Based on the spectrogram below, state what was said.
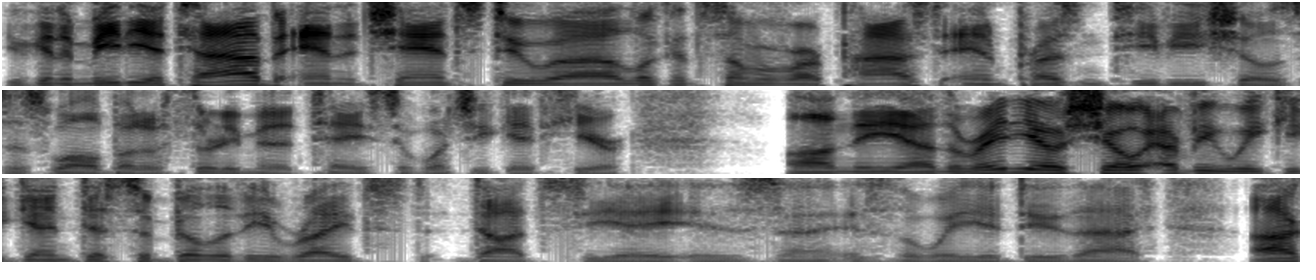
you get a media tab and a chance to uh, look at some of our past and present TV shows as well, but a 30 minute taste of what you get here on the uh, the radio show every week. Again, disabilityrights.ca is uh, is the way you do that. Uh,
